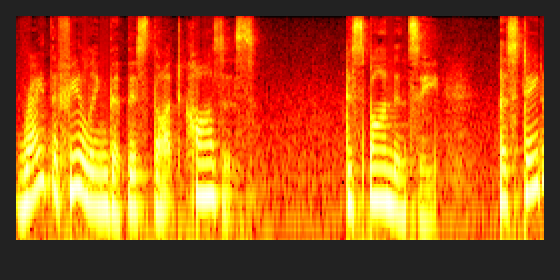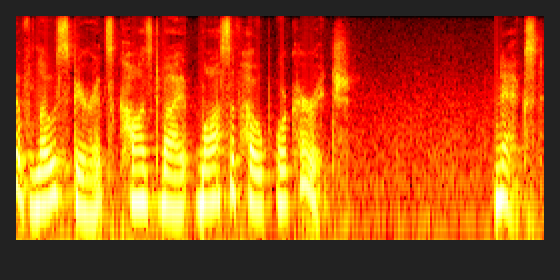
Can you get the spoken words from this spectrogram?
Write the feeling that this thought causes. Despondency, a state of low spirits caused by loss of hope or courage. Next,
